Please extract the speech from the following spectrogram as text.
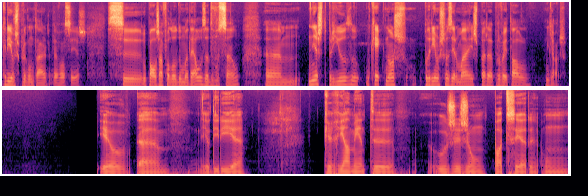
queria-vos perguntar a vocês se o Paulo já falou de uma delas, a devoção. Um, neste período, o que é que nós poderíamos fazer mais para aproveitá-lo melhor? Eu, um, eu diria que realmente o jejum pode ser um,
